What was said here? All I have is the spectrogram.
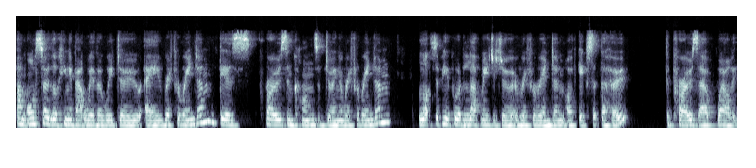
I'm also looking about whether we do a referendum. There's pros and cons of doing a referendum. Lots of people would love me to do a referendum of exit the Who. The pros are, well, it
